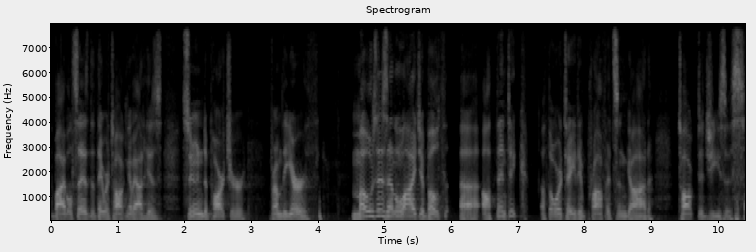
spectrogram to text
the Bible says that they were talking about his soon departure from the earth. Moses and Elijah, both uh, authentic, authoritative prophets in God, talked to Jesus,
